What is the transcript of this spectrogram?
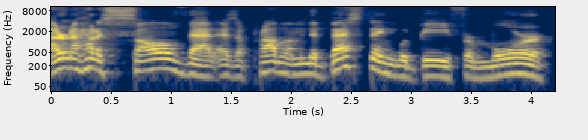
I don't know how to solve that as a problem. I mean, the best thing would be for more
